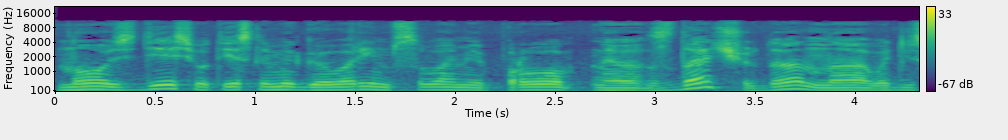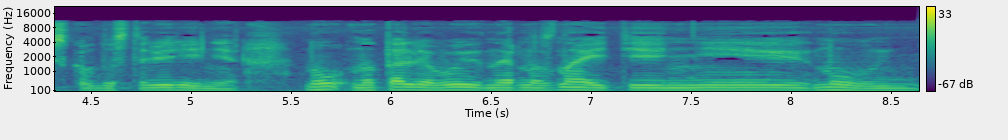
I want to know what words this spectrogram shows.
но здесь вот если мы говорим с вами про э, сдачу да, на водительское удостоверение, ну, Наталья, вы, наверное, знаете не, ну,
